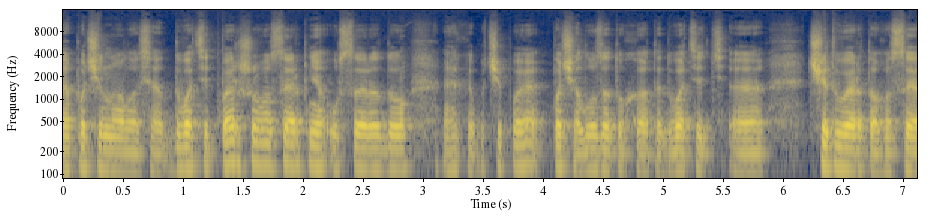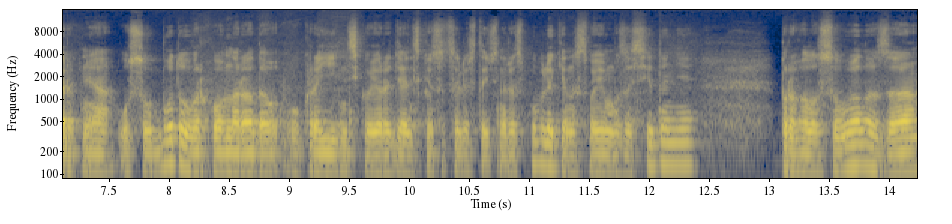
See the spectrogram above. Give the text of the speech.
е, починалося 21 серпня у середу ГКЧП почало затухати. 24 серпня у суботу Верховна Рада Української Радянської Соціалістичної Республіки на своєму засіданні проголосувала за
